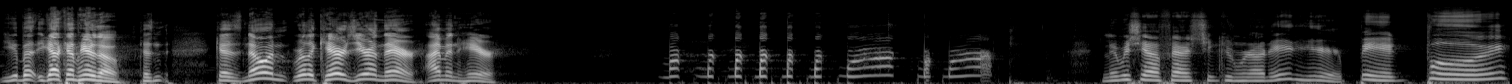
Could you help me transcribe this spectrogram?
You bet you got to come here though, because because no one really cares. You're in there. I'm in here. Let me see how fast you can run in here, big boy.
